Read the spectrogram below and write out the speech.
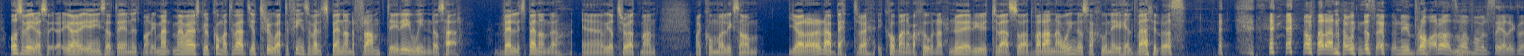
och så vidare. och så vidare. Jag, jag inser att det är en utmaning. Men, men vad jag skulle komma till var att jag tror att det finns en väldigt spännande framtid i Windows här. Väldigt spännande. Uh, och jag tror att man, man kommer liksom göra det där bättre i kommande versioner. Nu är det ju tyvärr så att varannan Windows-version är ju helt värdelös. Varannan Windows-version är ju bra då, så mm. man får väl se. Liksom.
